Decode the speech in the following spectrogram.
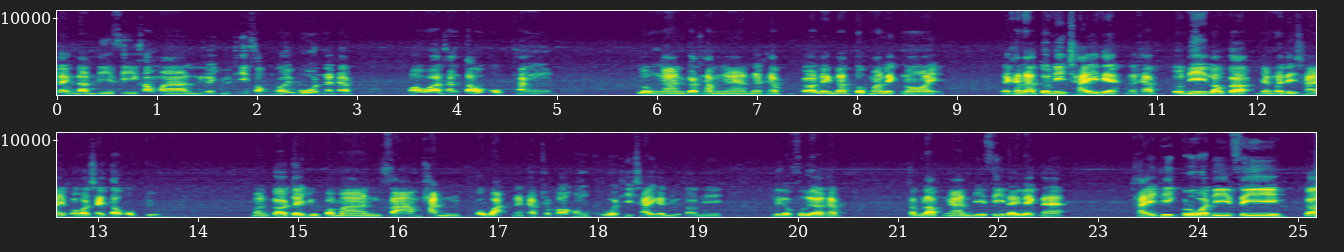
แรงดัน DC เข้ามาเหลืออยู่ที่ 200 โวลต์นะครับ เพราะว่าทั้งเตาอบทั้งโรงงานก็ทำงานนะครับ ก็แรงดันตกมาเล็กน้อย ในขณะตัวนี้ใช้เนี่ยนะครับ ตัวนี้เราก็ยังไม่ได้ใช้ เพราะว่าใช้เตาอบอยู่ มันก็จะอยู่ประมาณ 3,000กว่าวัตต์นะครับ เฉพาะห้องครัวที่ใช้กันอยู่ตอนนี้ เหลือเฟือครับสำหรับงาน DC Direct นะฮะ ใครที่กลัว DC ก็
